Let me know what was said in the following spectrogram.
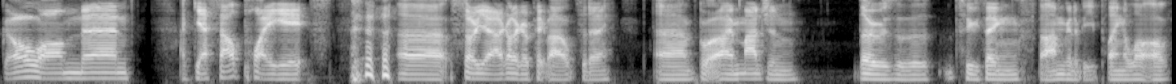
go on then. I guess I'll play it. uh, so yeah, I gotta go pick that up today. Uh, but I imagine those are the two things that I'm going to be playing a lot of.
